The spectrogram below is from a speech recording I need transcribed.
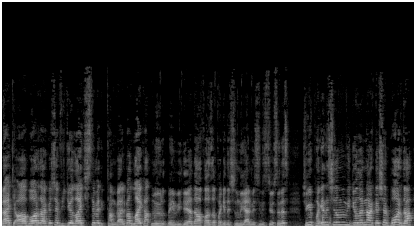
Belki aa bu arada arkadaşlar video like istemedik tam galiba. Like atmayı unutmayın videoya. Daha fazla paket açılımı gelmesini istiyorsanız. Çünkü paket açılımı videolarını arkadaşlar bu arada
